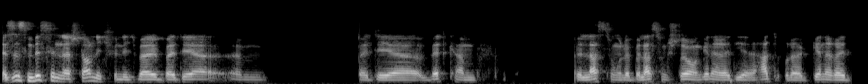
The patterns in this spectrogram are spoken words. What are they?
es ist ein bisschen erstaunlich, finde ich, weil bei der ähm, bei der Wettkampfbelastung oder Belastungssteuerung generell, die er hat, oder generell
